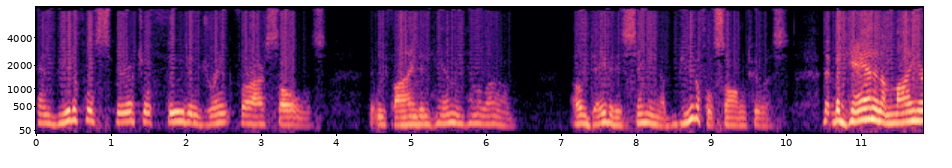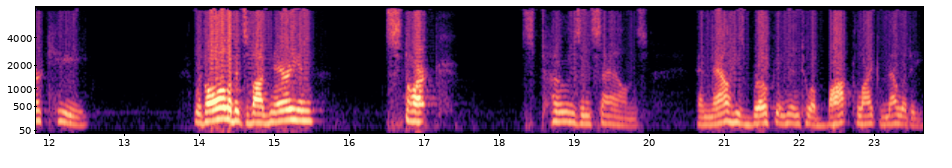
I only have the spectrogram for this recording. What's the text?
and beautiful spiritual food and drink for our souls that we find in him and him alone. Oh, David is singing a beautiful song to us that began in a minor key with all of its Wagnerian stark tones and sounds. And now he's broken into a Bach-like melody,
